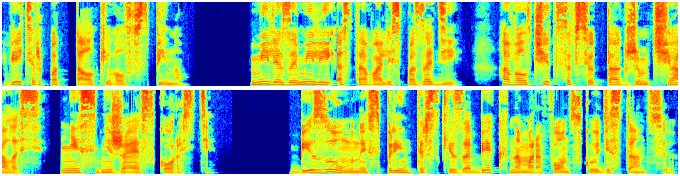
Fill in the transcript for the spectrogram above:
ветер подталкивал в спину. Миля за милей оставались позади, а волчица все так же мчалась, не снижая скорости. Безумный спринтерский забег на марафонскую дистанцию.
